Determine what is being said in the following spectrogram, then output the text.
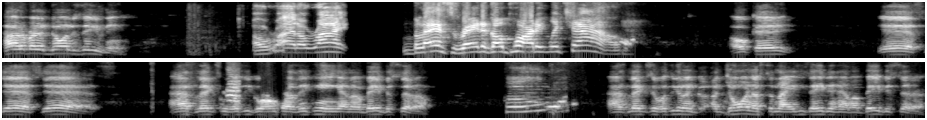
How everybody doing this evening? All right, all right. Bless, ready to go party with y'all. Okay. Yes, yes, yes. Ask Lexi was he going because he ain't got no babysitter. Who? Ask Lexi was he gonna uh, join us tonight? He said he didn't have a babysitter.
